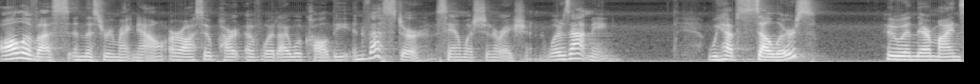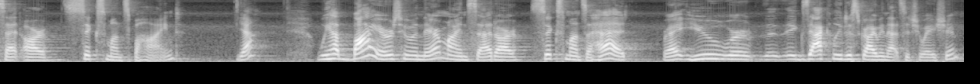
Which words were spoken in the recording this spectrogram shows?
all of us in this room right now are also part of what I will call the investor sandwich generation. What does that mean? We have sellers who, in their mindset, are six months behind. Yeah? We have buyers who, in their mindset, are six months ahead, right? You were exactly describing that situation.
